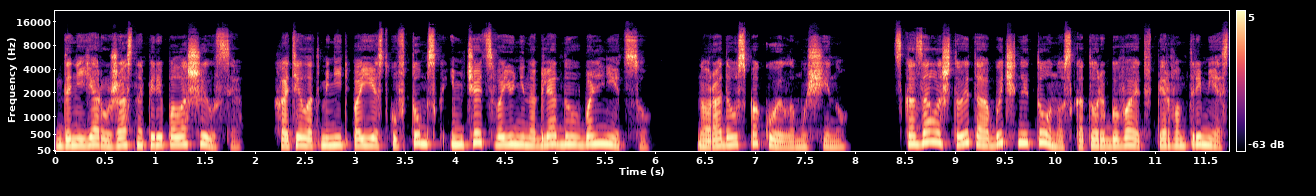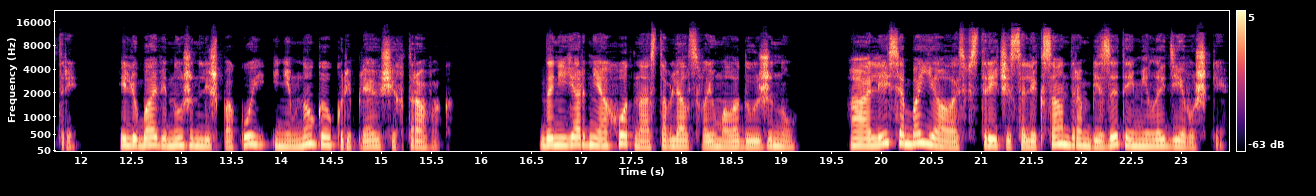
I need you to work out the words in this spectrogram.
Данияр ужасно переполошился. Хотел отменить поездку в Томск и мчать свою ненаглядную в больницу. Но Рада успокоила мужчину. Сказала, что это обычный тонус, который бывает в первом триместре, и Любави нужен лишь покой и немного укрепляющих травок. Данияр неохотно оставлял свою молодую жену, а Олеся боялась встречи с Александром без этой милой девушки.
